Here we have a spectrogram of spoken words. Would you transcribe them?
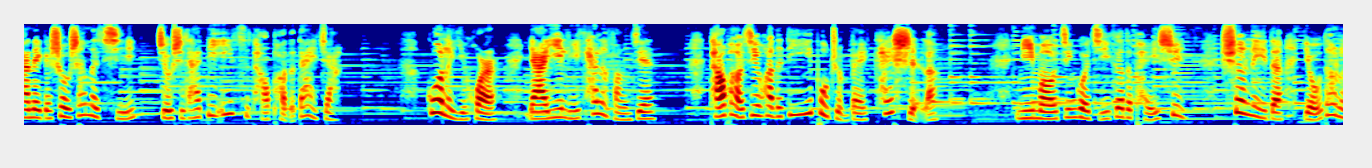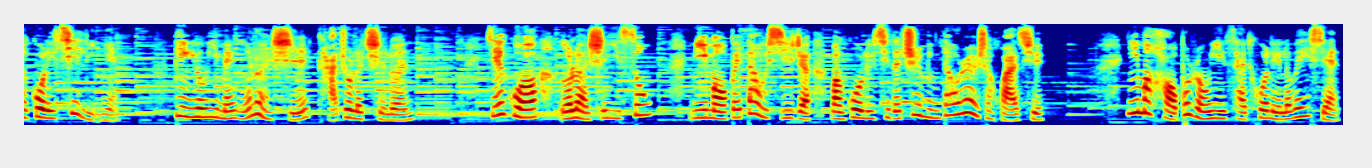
他那个受伤的鳍就是他第一次逃跑的代价。过了一会儿，牙医离开了房间，逃跑计划的第一步准备开始了。尼莫经过吉哥的培训，顺利地游到了过滤器里面，并用一枚鹅卵石卡住了齿轮。结果鹅卵石一松，尼莫被倒吸着往过滤器的致命刀刃上划去。尼莫好不容易才脱离了危险，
